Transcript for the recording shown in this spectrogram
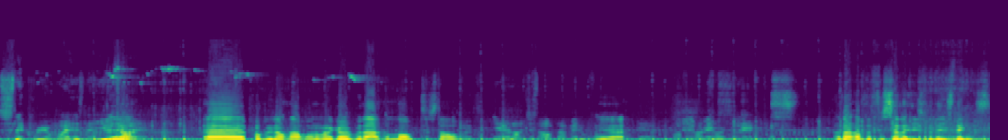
slippery and wet, isn't it? You Yeah. try it? Uh, probably not that one. I'm going to go without the log to start with. Yeah, like just up that middle. Yeah. Yeah. I think I'll join you. I don't have the facilities for these things.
